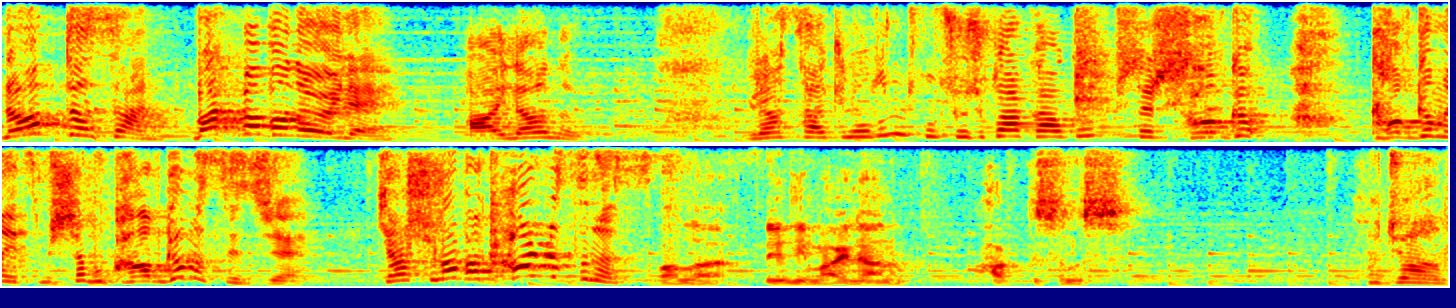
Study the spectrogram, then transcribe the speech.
Ne yaptın sen? Bakma bana öyle. Ayla Hanım. Biraz sakin olur musunuz? Çocuklar kavga etmişler işte. Kavga kavga mı etmişler? Bu kavga mı sizce? Ya şuna bakar mısınız? Vallahi ne diyeyim Ayla Hanım haklısınız. Hocam.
